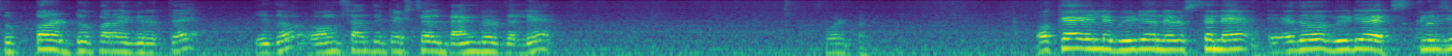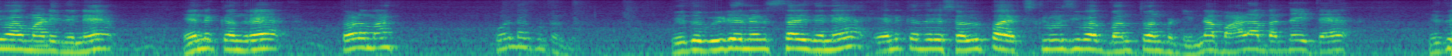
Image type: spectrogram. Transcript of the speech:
ಸೂಪರ್ ಡೂಪರ್ ಆಗಿರುತ್ತೆ. ಇದು ಓಂ ಶಾಂತಿ ಟೆಕ್ಸ್ಟೈಲ್ ಬ್ಯಾಂಗ್ಳೂರ್ದಲ್ಲಿ. ಓಕೆ, ಇಲ್ಲಿ ವಿಡಿಯೋ ನಿಲ್ಲಿಸ್ತೇನೆ. ಇದು ವಿಡಿಯೋ ಎಕ್ಸ್ಕ್ಲೂಸಿವ್ ಆಗಿ ಮಾಡಿದ್ದೀನಿ. ಏನಕ್ಕಂದರೆ, ತೊಳಮ್ಮ ಕೊಂಡಾಗ್ಬಿಟ್ಟದು ಇದು ವಿಡಿಯೋ ನಡೆಸ್ತಾ ಇದ್ದೀನಿ. ಏನಕ್ಕಂದ್ರೆ, ಸ್ವಲ್ಪ ಎಕ್ಸ್ಕ್ಲೂಸಿವ್ ಆಗಿ ಬಂತು ಅಂದ್ಬಿಟ್ಟು, ಇನ್ನೂ ಭಾಳ ಬಂದೈತೆ. ಇದು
